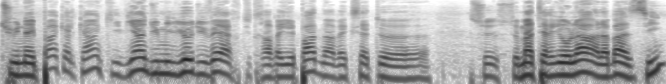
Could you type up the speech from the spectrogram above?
tu n'es pas quelqu'un qui vient du milieu du verre. Tu travaillais pas avec cette, euh, ce, matériau-là à la base, si?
